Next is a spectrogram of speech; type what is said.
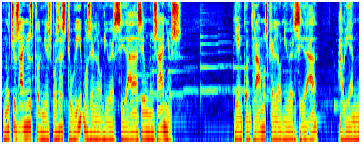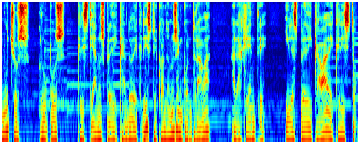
muchos años con mi esposa estuvimos en la universidad hace unos años y encontramos que en la universidad habían muchos grupos cristianos predicando de Cristo y cuando uno se encontraba a la gente y les predicaba de Cristo,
